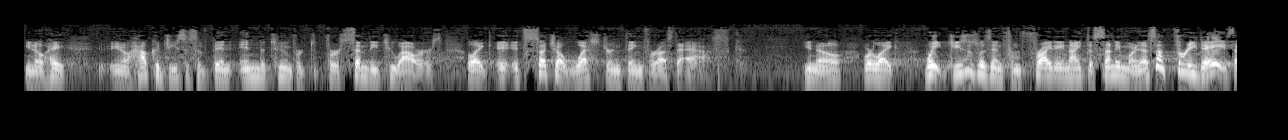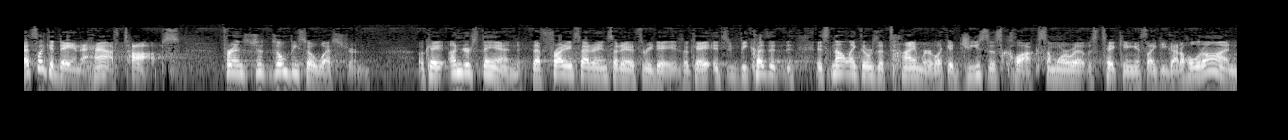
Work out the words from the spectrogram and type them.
you know, hey, you know, how could Jesus have been in the tomb for, for 72 hours? Like, it, it's such a Western thing for us to ask. You know, we're like, wait, Jesus was in from Friday night to Sunday morning. That's not three days. That's like a day and a half tops. Friends, just don't be so Western. Okay, understand that Friday, Saturday, and Sunday are three days. Okay, it's because it, it's not like there was a timer, like a Jesus clock somewhere that was ticking. It's like you got to hold on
